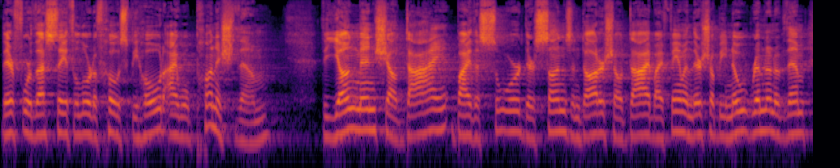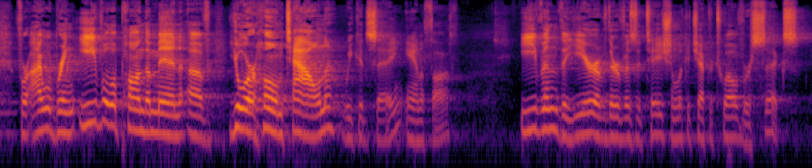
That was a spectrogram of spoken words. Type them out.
Therefore, thus saith the Lord of hosts Behold, I will punish them. The young men shall die by the sword, their sons and daughters shall die by famine. There shall be no remnant of them, for I will bring evil upon the men of your hometown, we could say, Anathoth, even the year of their visitation. Look at chapter 12, verse 6.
